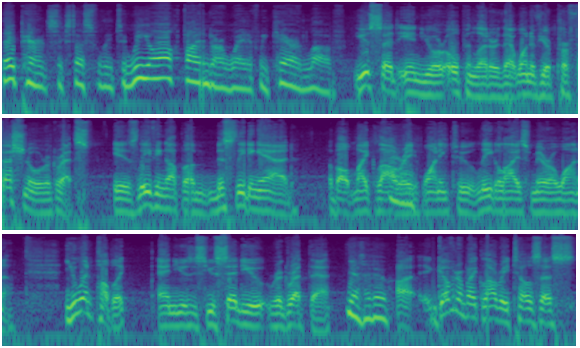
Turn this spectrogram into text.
They parent successfully too. We all find our way if we care and love. You said in your open letter that one of your professional regrets is leaving up a misleading ad about Mike Lowry wanting to legalize marijuana. You went public, and you, you said you regret that. Yes, I do. Uh, Governor Mike Lowry tells us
